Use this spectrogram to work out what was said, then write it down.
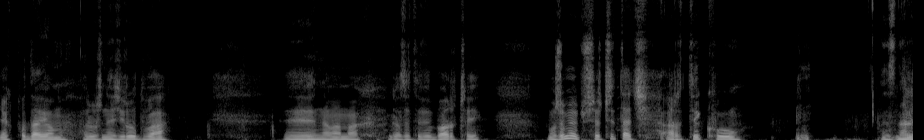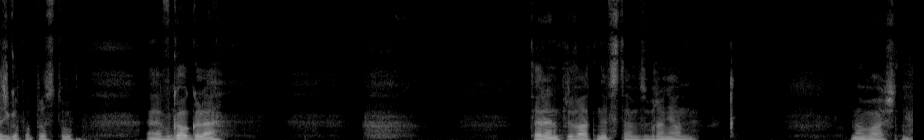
jak podają różne źródła yy, na łamach Gazety Wyborczej, możemy przeczytać artykuł, znaleźć go po prostu e, w Google. Teren prywatny, wstęp wzbroniony. No właśnie,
